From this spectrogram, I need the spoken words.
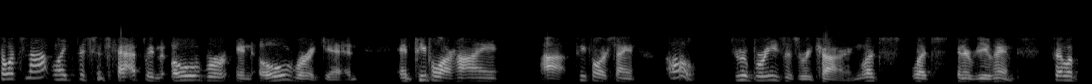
So it's not like this has happened over and over again, and people are high. Uh, people are saying, "Oh, Drew Brees is retiring. Let's let's interview him. Philip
